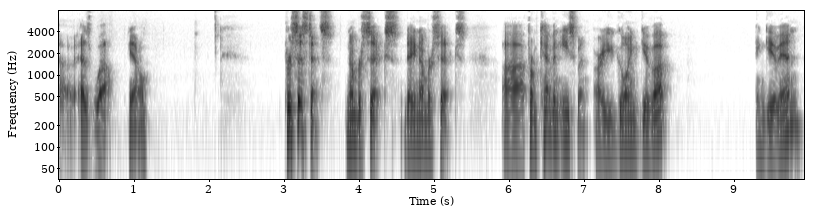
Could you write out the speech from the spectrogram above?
uh, as well. You know, persistence. Number six, day number six. Uh, from Kevin Eastman, are you going to give up and give in,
